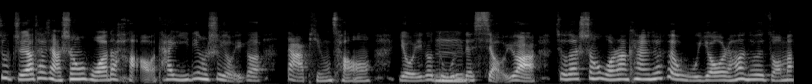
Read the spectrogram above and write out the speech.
就只要他想生活的好，他一定是有一个大平层，有一个独立的小院儿。就他生活上看上去特别无忧，然后你就会琢磨，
